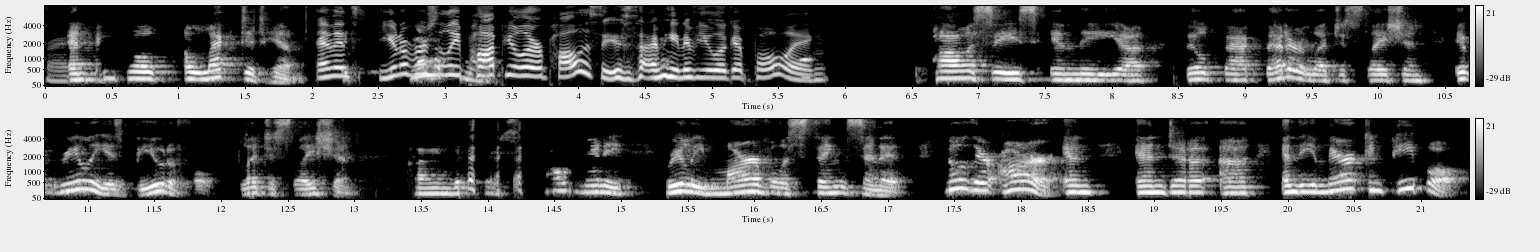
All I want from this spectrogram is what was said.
Right. And people elected him. And it's universally popular policies. I mean, if you look at polling, policies in the uh, Build Back Better legislation, it really is beautiful legislation. I mean, there's so many really marvelous things in it. No, there are, and and uh, uh, and the American people,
